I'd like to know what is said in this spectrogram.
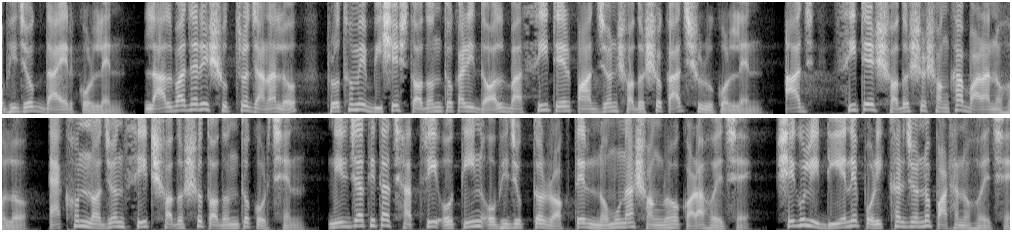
অভিযোগ দায়ের করলেন। লালবাজারের সূত্র জানালো, প্রথমে বিশেষ তদন্তকারী দল বা সিটের পাঁচজন সদস্য কাজ শুরু করলেন। আজ সিটের সদস্য সংখ্যা বাড়ানো হল। এখন নজন সিট সদস্য তদন্ত করছেন। নির্যাতিতা ছাত্রী ও তিন অভিযুক্তর রক্তের নমুনা সংগ্রহ করা হয়েছে। সেগুলি ডিএনএ পরীক্ষার জন্য পাঠানো হয়েছে।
